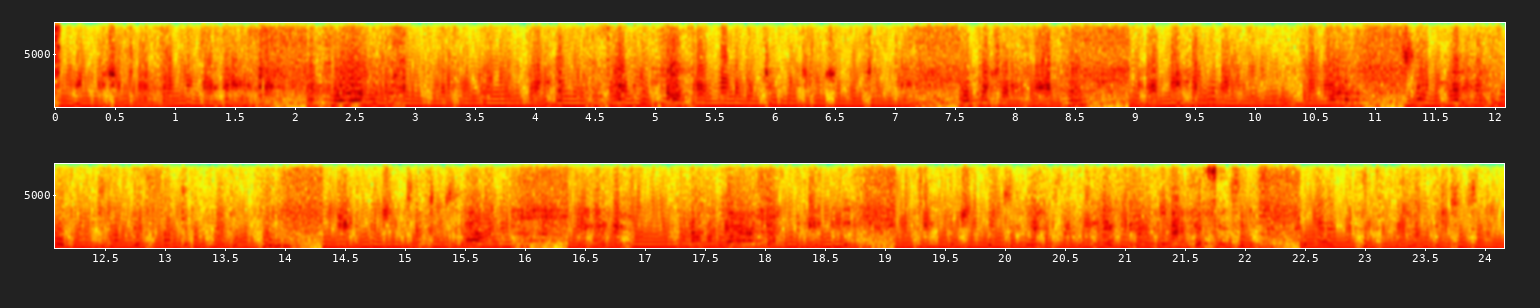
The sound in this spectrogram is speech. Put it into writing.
సీలింగ్ మిషన్స్ కానీ దాని ఏంటంటే తక్కువ అధికంగా ఒక ఫ్యామిలీ ఆ ఫ్యామిలీ మంచి ఉంది ఎడ్యుకేషన్ మంచి ఉంది అవకాశాలు ఉంటాయి కనుక వీటన్నిటి కూడా ఈరోజు మహిళా సాధికారికతకు ఉపయోగించుకోవాలని చెప్పి మనస్ఫూర్తిగా కోరుతూ ఈ ఎడ్యుకేషన్ సక్సెస్ కావాలి. మరి ఇక్కడ పెట్టిన కూడా కొంచెం డబ్బులు తిరిగి మంచి ఎడ్యుకేషన్ చేసి అని చెప్పి సంజయ్ గారికి కవిత చెప్పేసి పిల్లలు చెప్పి సంజయ్ మనం చేసి సెలవు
